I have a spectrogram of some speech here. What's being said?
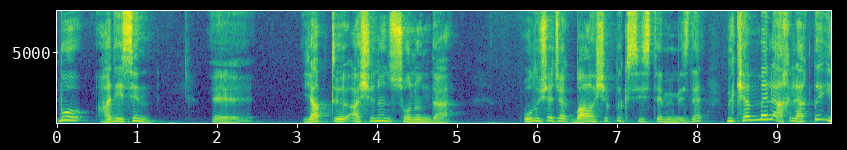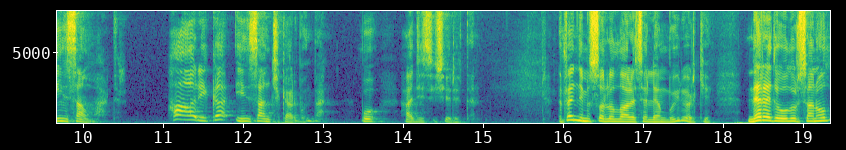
bu hadisin e, yaptığı aşının sonunda oluşacak bağışıklık sistemimizde mükemmel ahlaklı insan vardır. Harika insan çıkar bundan. Bu hadisi şeriften. Efendimiz sallallahu aleyhi ve sellem buyuruyor ki, nerede olursan ol,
